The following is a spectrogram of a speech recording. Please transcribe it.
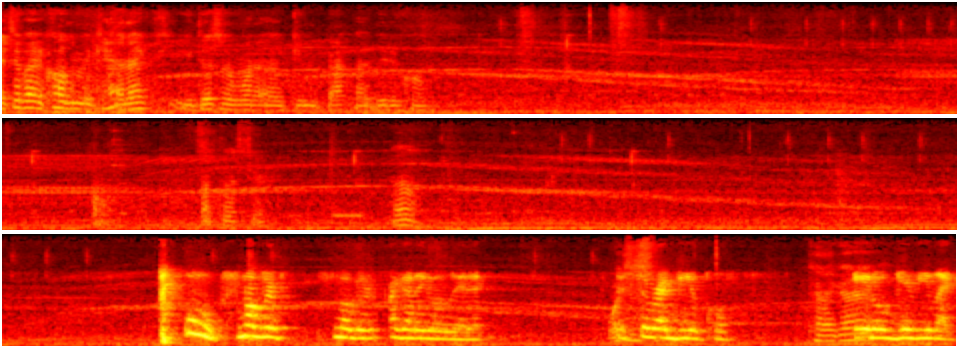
I call the mechanic, he doesn't want to give me back my vehicle. Blockbuster. Oh. Oh, smuggler, smuggler. I gotta go get it. What's It's the red vehicle. Can I get it? It'll give you like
